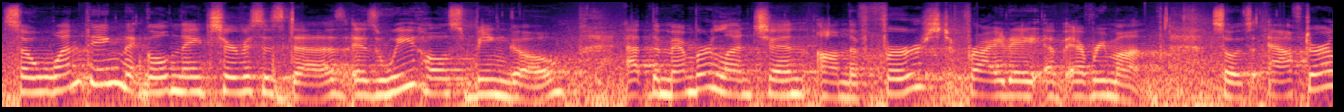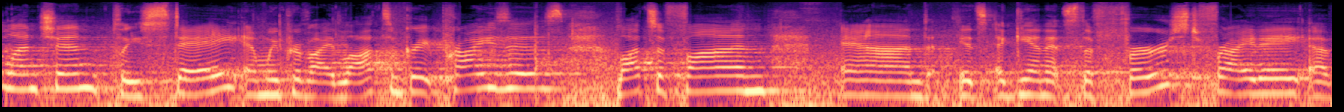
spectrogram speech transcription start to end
So one thing that Golden Age Services does is we host bingo at the member luncheon on the first Friday of every month. So it's after our luncheon, please stay, and we provide lots of great prizes, lots of fun, and it's, again, it's the first Friday of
